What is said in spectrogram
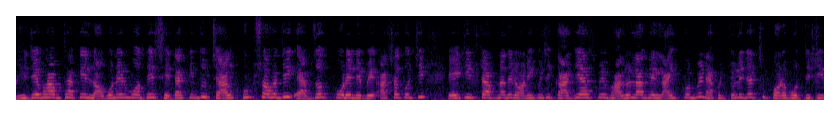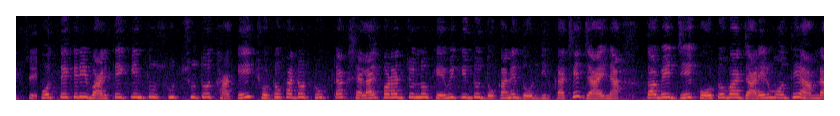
ভিজে ভাব থাকে, লবণের মধ্যে, সেটা কিন্তু চাল খুব সহজেই অ্যাবজর্ব করে নেবে। আশা করছি এই টিপসটা আপনাদের অনেক বেশি কাজে আসবে। ভালো লাগলে লাইক করবেন। এখন চলে যাচ্ছি পরবর্তী টিপসে। প্রত্যেকেরই বাড়িতেই কিন্তু সুত সুতো থাকেই। ছোটোখাটো টুকটাক সেলাই করার জন্য কেউই কিন্তু দোকানে দর্জির কাছে যায় না। তবে যে কৌটো বা জারের মধ্যে আমরা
